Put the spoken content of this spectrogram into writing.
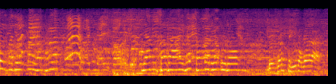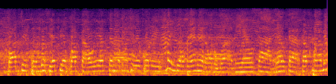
ต้นมาที่ไม่หรอกครับยังสบายครับสำหรับวัดอุดมเด็กวัดศรีบอกว่าบอลเจ็ดคนก็เสียเปรียบความเก่าเงี้ยแต่ถ้าบอลเจ็ดคนเองไม่ยอมแพ้แน่นอนผมว่ามีโอกาสแล้แล้ววกาสครับพาไม่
